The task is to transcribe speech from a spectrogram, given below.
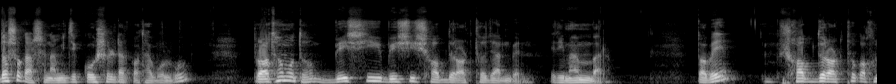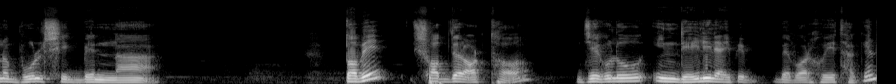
দর্শক, আসেন, আমি যে কৌশলটার কথা বলব, প্রথমত বেশি বেশি শব্দের অর্থ জানবেন রিমেম্বার তবে শব্দের অর্থ কখনো ভুল শিখবেন না। তবে শব্দের অর্থ যেগুলো ইন ডেইলি লাইফে ব্যবহার হয়ে থাকেন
